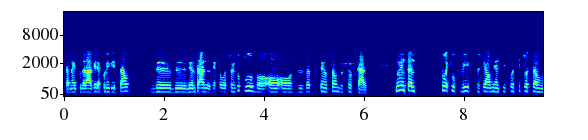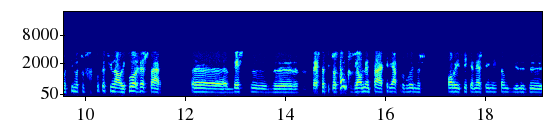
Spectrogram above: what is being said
também poderá haver a proibição de, de, de entrar nas instalações do clube ou, ou, ou da suspensão dos seus cargos. No entanto, por aquilo que disse realmente e pela situação, acima de tudo, reputacional e pelo arrastar uh, deste, desta situação, que realmente está a criar problemas ao Benfica nesta emissão de,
